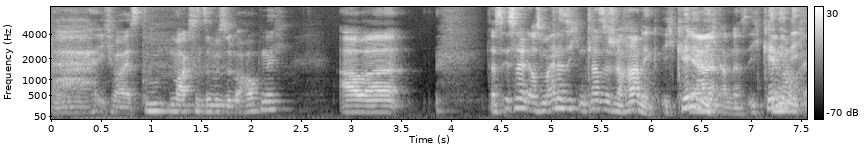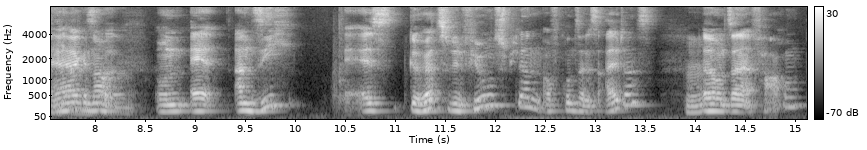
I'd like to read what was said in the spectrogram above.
Ah, ich weiß, du magst ihn sowieso überhaupt nicht, aber Das ist halt aus meiner Sicht ein klassischer Harnik. Ich kenne Ja, ihn nicht anders. Ich kenne genau, ihn nicht. ja, anders. genau. Also, Und er an sich, er ist, gehört zu den Führungsspielern aufgrund seines Alters äh, und seiner Erfahrung.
